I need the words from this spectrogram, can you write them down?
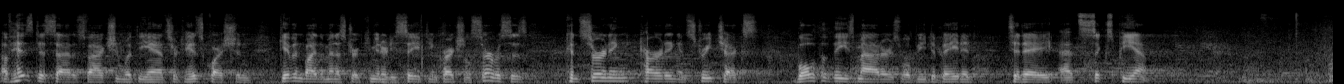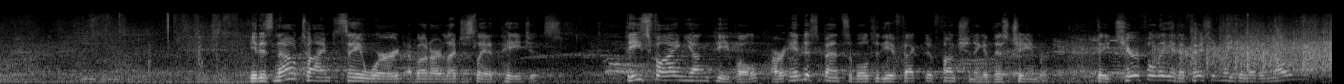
of his dissatisfaction with the answer to his question given by the Minister of Community Safety and Correctional Services concerning carding and street checks. Both of these matters will be debated today at 6 p.m. It is now time to say a word about our legislative pages. These fine young people are indispensable to the effective functioning of this chamber. They cheerfully and efficiently deliver notes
